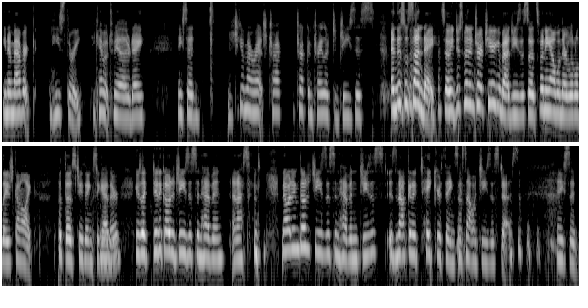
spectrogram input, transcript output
you know Maverick he's 3. He came up to me the other day and he said, "Did you give my ranch truck truck and trailer to Jesus?" And this was Sunday. so he'd just been in church hearing about Jesus. So it's funny how when they're little they just kind of like put those two things together. Mm-hmm. He was like, "Did it go to Jesus in heaven?" And I said, "No, it didn't go to Jesus in heaven. Jesus is not going to take your things. That's not what Jesus does." and he said,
